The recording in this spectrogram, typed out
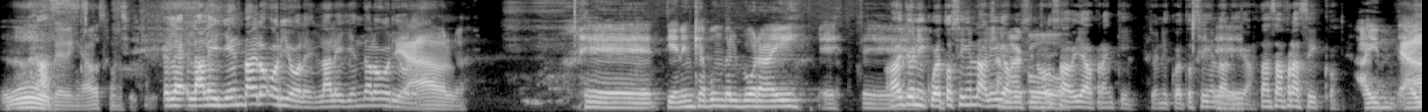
Uh, Kevin Gaussman. La, la, leyenda de los Orioles. La leyenda de los Orioles. Diablo. Eh, tienen que apuntar por ahí. Este, ah, Johnny Cueto sigue en la liga, porque si no lo sabía, Frankie. Johnny Cueto sigue en la eh, liga. Está en San Francisco. Hay, hay,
